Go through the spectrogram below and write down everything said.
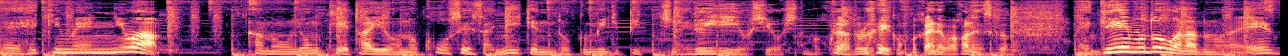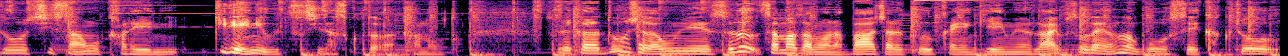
え、壁面にはあの 4K 対応の高精細 2.6mm ピッチの LED を使用して、まあ、これはどれぐらい細かいのか分からないですけど、え、ゲーム動画などの映像資産を華麗にきれいに映し出すことが可能と。それから同社が運営するさまざまなバーチャル空間やゲームやライブ素材などの合成拡張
